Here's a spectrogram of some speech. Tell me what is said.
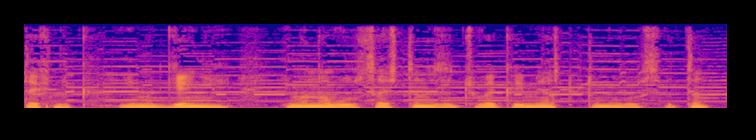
техника. Има гении, има ново усещане за човека и мястото му в света –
